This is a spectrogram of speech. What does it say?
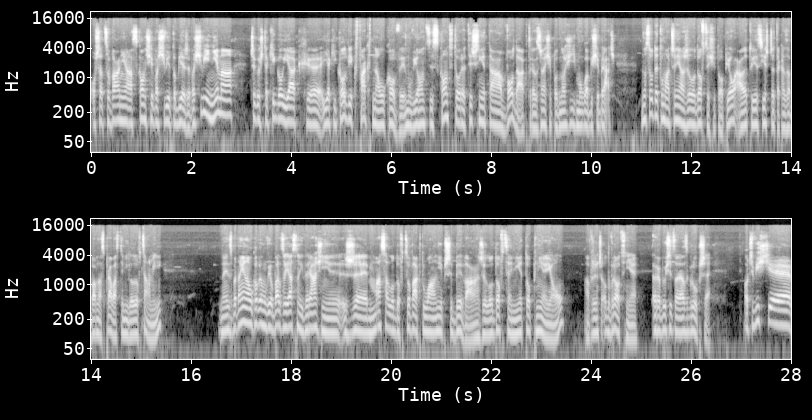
oszacowania, skąd się właściwie to bierze. Właściwie nie ma czegoś takiego jak e, jakikolwiek fakt naukowy mówiący, skąd teoretycznie ta woda, która zaczyna się podnosić, mogłaby się brać. No są te tłumaczenia, że lodowce się topią, ale tu jest jeszcze taka zabawna sprawa z tymi lodowcami no więc badania naukowe mówią bardzo jasno i wyraźnie, że masa lodowcowa aktualnie przybywa, że lodowce nie topnieją, a wręcz odwrotnie, robią się coraz grubsze. Oczywiście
